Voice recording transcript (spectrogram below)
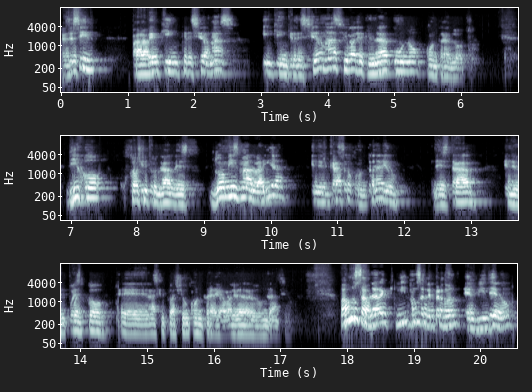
Es decir, para ver quién crecía más, y quien creciera más iba a declinar uno contra el otro. Dijo Xochitl Gálvez, yo misma lo haría en el caso contrario de estar en el puesto, eh, en la situación contraria, vale la redundancia. Vamos a hablar aquí, vamos a ver, perdón, el video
